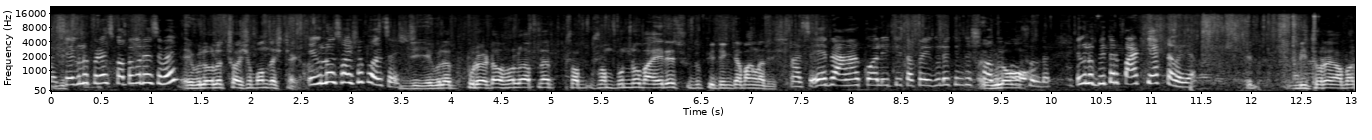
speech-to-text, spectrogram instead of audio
আচ্ছা এগুলো প্রাইস কত করে আছে ভাই? এগুলো হলো ছয়শো পঞ্চাশ টাকা। এগুলো ছয়শো পঞ্চাশ? জি এগুলো পুরোটা হলো আপনার সব সম্পূর্ণ বাইরে শুধু ফিটিংটা বাংলাদেশ। আচ্ছা এর রানার কোয়ালিটি তারপর এগুলো কিন্তু এগুলো- খুব সুন্দর। এগুলো ভিতর পার্ট কি একটা ভাইয়া? ভিতরে আবার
